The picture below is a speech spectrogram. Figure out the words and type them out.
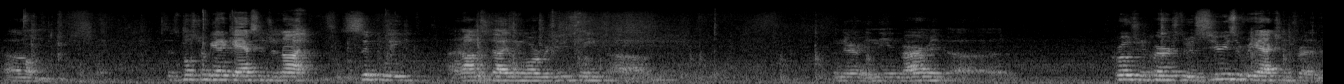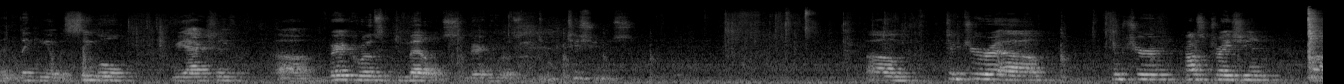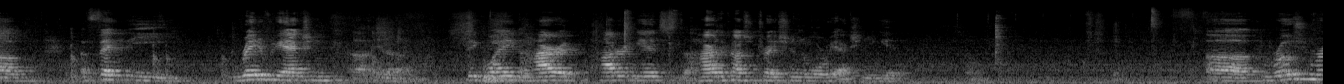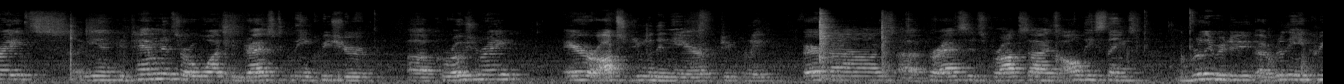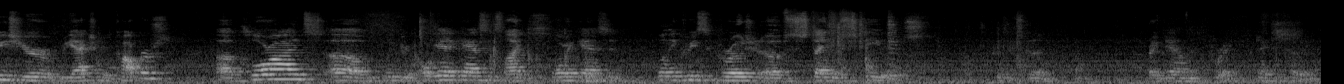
Um, Since most organic acids are not simply an oxidizing or reducing, um, when they're in the environment, uh, corrosion occurs through a series of reactions rather than thinking of a single reaction. Uh, Very corrosive to metals, very corrosive to tissues. Um, Temperature, uh, temperature, concentration uh, affect the rate of reaction uh, in a big way. The higher, it- hotter it gets, the higher the concentration, the more reaction you get. Uh, Corrosion rates, again, contaminants are what can drastically increase your uh, corrosion rate. Air or oxygen within the air particularly, ions, uh, peracids, peroxides, all these things really reduce, uh, really increase your reaction with coppers. Uh, chlorides, um, with your organic acids like formic acid, will increase the corrosion of stainless steels. Because it's gonna break down the correct protective coating.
